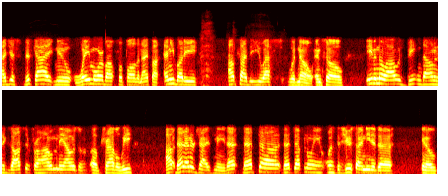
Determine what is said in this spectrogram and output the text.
I just this guy knew way more about football than I thought anybody outside the U.S. would know, and so even though I was beaten down and exhausted for how many hours of, of travel, we uh, that energized me. That that uh, that definitely was the juice I needed to, you know,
